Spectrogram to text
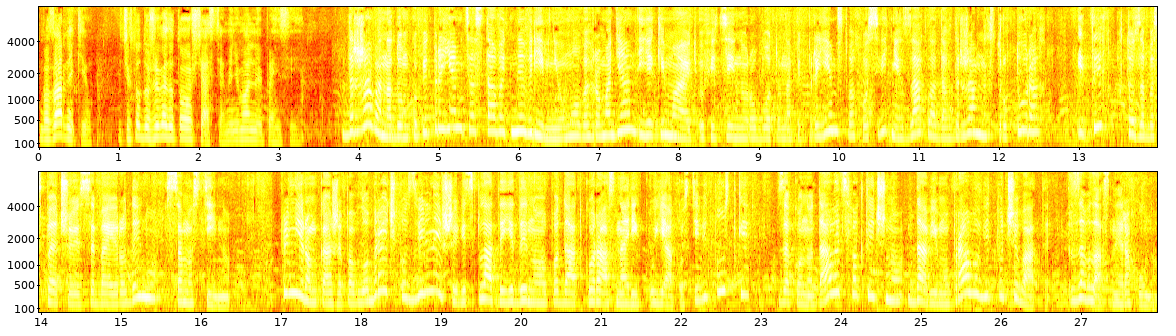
базарників, і чи хто доживе до того щастя, мінімальної пенсії. Держава, на думку підприємця, ставить не в рівні умови громадян, які мають офіційну роботу на підприємствах, освітніх закладах, державних структурах, і тих, хто забезпечує себе і родину самостійно. Приміром, каже Павло Бречко, звільнивши від сплати єдиного податку раз на рік у якості відпустки, законодавець фактично дав йому право відпочивати за власний рахунок.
